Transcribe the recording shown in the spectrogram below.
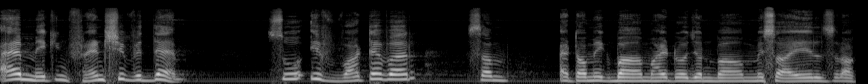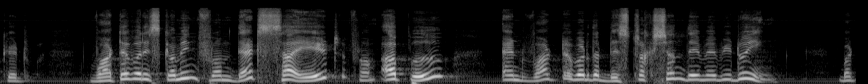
I am making friendship with them. So if whatever some atomic bomb, hydrogen bomb, missiles, rocket, whatever is coming from that side, from up, and whatever the destruction they may be doing. But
